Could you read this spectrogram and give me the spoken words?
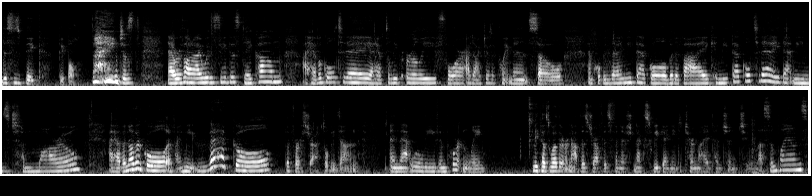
this is big, people. I just never thought I would see this day come. I have a goal today. I have to leave early for a doctor's appointment, so I'm hoping that I meet that goal. But if I can meet that goal today, that means tomorrow I have another goal. If I meet that goal, the first draft will be done. And that will leave, importantly, because whether or not this draft is finished next week, I need to turn my attention to lesson plans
